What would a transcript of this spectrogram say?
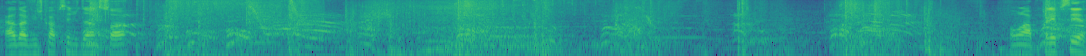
O cara dá 24% de dano só. Vamos lá, Apocalipse.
